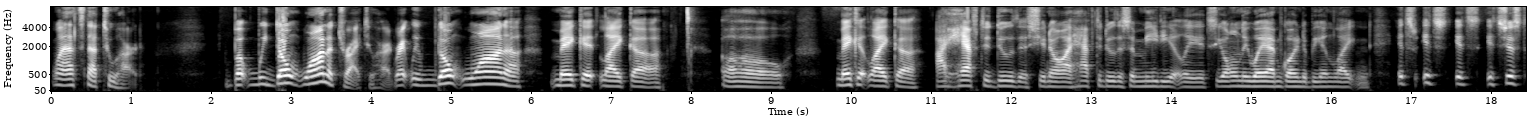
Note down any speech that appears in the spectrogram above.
Well, it's not too hard. But we don't want to try too hard, right? We don't want to make it like, uh, oh, make it like, uh, I have to do this, you know, I have to do this immediately. It's the only way I'm going to be enlightened. It's it's it's it's just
